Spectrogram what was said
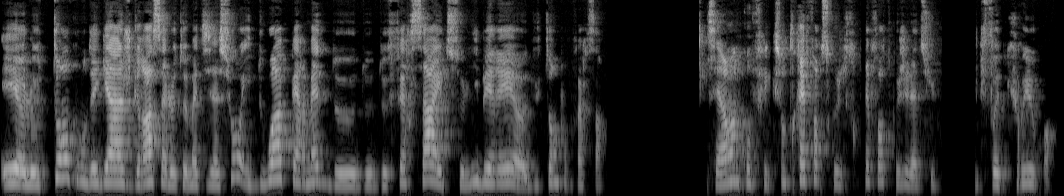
Et le temps qu'on dégage grâce à l'automatisation, il doit permettre de, de, faire ça et de se libérer du temps pour faire ça. C'est vraiment une conviction très forte que, très forte que j'ai là-dessus. Il faut être curieux, quoi.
